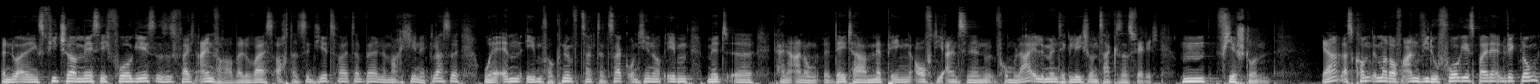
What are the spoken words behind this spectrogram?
Wenn du allerdings featuremäßig vorgehst, ist es vielleicht einfacher, weil du weißt, ach, das sind hier zwei Tabellen, dann mache ich hier eine Klasse, ORM eben verknüpft, zack, zack, zack, und hier noch eben mit, äh, keine Ahnung, Data Mapping auf die einzelnen Formularelemente gelegt und zack, ist das fertig. Hm, vier Stunden. Ja, das kommt immer darauf an, wie du vorgehst bei der Entwicklung.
